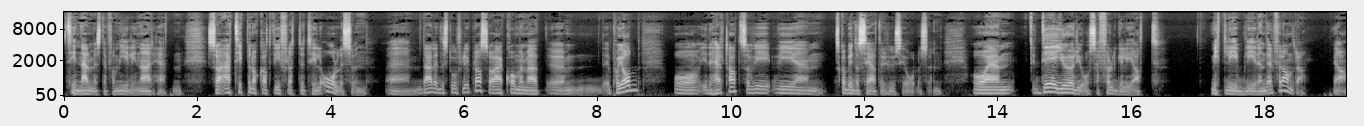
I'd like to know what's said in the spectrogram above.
sin nærmeste familie i nærheten. Så jeg tipper nok at vi flytter til Ålesund. Eh, der er det stor flyplass, og jeg kommer meg på jobb og i det hele tatt, så vi, vi skal begynne å se etter hus i Ålesund. Og det gjør jo selvfølgelig at mitt liv blir en del forandra. Ja.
